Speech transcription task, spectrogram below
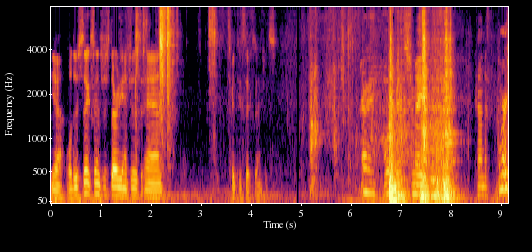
Yeah, we'll do six inches, 30 inches, and 56 inches. Okay, workbench made. Kinda. Work.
